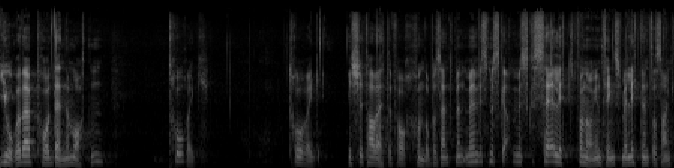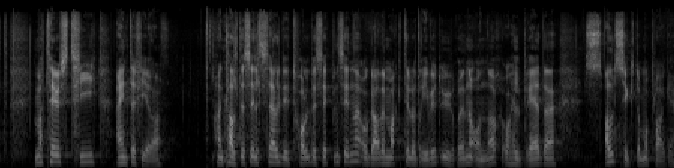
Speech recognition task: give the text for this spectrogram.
gjorde det på denne måten, tror jeg Tror jeg. Ikke ta dette for 100% men, men hvis vi skal, vi skal, se litt på noen ting som er litt interessant. Matteus 10, 1-4. Han kalte seg selv de tolv disiplene sine og ga dem makt til å drive ut urene ånder og helbrede all sykdom og plage.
